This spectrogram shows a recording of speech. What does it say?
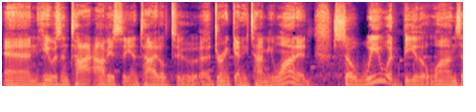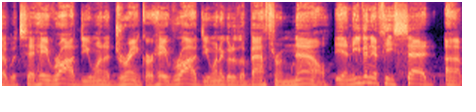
And he was enti- obviously entitled to a drink anytime he wanted. So we would be the ones that would say, Hey, Rod, do you want a drink? Or Hey, Rod, do you want to go to the bathroom now? And even if he said, uh,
